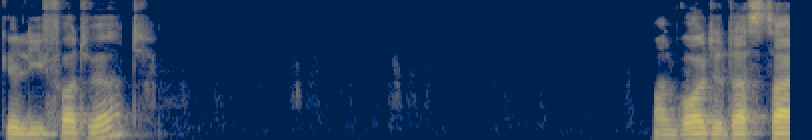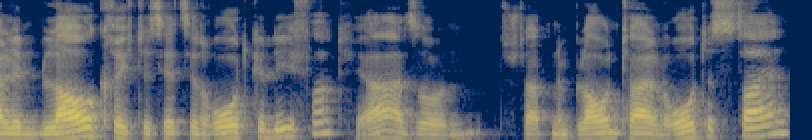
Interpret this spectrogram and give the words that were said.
geliefert wird. Man wollte das Teil in Blau, kriegt es jetzt in Rot geliefert. Ja, also statt einem blauen Teil ein rotes Teil.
